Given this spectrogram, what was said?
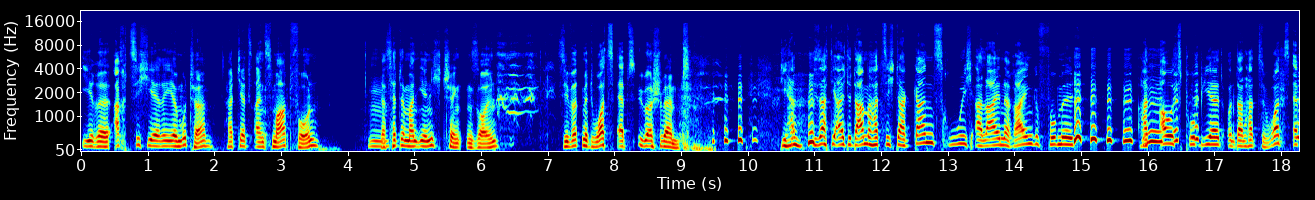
ihre 80-jährige Mutter hat jetzt ein Smartphone. Hm. Das hätte man ihr nicht schenken sollen. Sie wird mit WhatsApps überschwemmt. Die hat, wie gesagt, die alte Dame hat sich da ganz ruhig alleine reingefummelt, hat ausprobiert und dann hat sie WhatsApp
